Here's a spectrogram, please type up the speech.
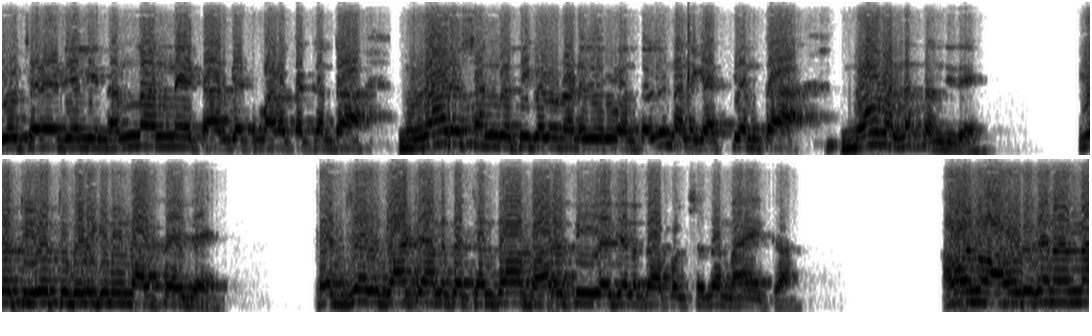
ಯೋಚನೆ ಅಡಿಯಲ್ಲಿ ನನ್ನನ್ನೇ ಟಾರ್ಗೆಟ್ ಮಾಡತಕ್ಕಂತ ನೂರಾರು ಸಂಗತಿಗಳು ನಡೆದಿರುವಂತದ್ದು ನನಗೆ ಅತ್ಯಂತ ನೋವನ್ನ ತಂದಿದೆ. ಇವತ್ತು ಇವತ್ತು ಬೆಳಗಿನಿಂದ ಆಗ್ತಾ ಇದೆ. ಕಜ್ಜಲ್ ಘಾಟೆ ಅನ್ನತಕ್ಕಂತ ಭಾರತೀಯ ಜನತಾ ಪಕ್ಷದ ನಾಯಕ. ಅವನು ಆ ಹುಡುಗನನ್ನ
